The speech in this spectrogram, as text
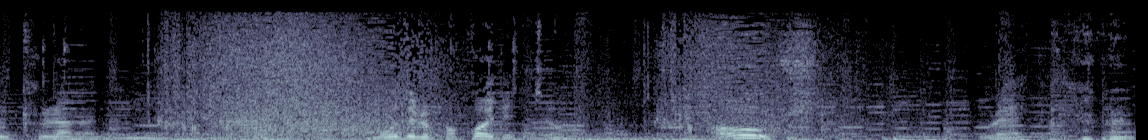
이걸 켜려면 모드를 바꿔야 됐죠. 어우 씨. 렉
